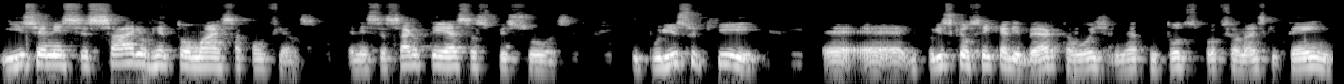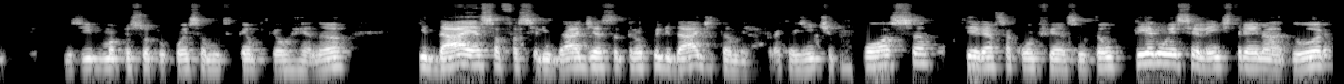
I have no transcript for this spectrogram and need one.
E isso é necessário retomar essa confiança. É necessário ter essas pessoas. E por isso que, é, é, por isso que eu sei que a Liberta hoje, né, com todos os profissionais que tem, inclusive uma pessoa que eu conheço há muito tempo, que é o Renan, que dá essa facilidade, essa tranquilidade também, para que a gente possa ter essa confiança. Então, ter um excelente treinador,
